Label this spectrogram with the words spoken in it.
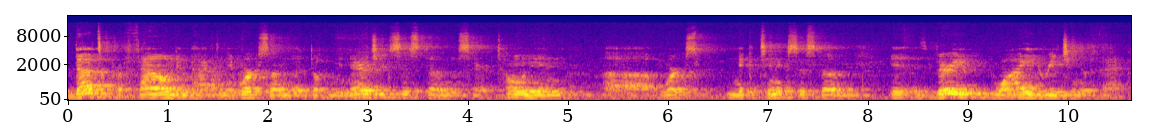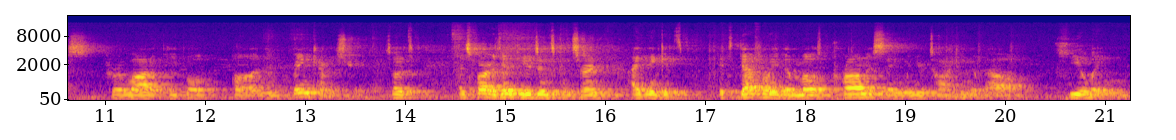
that's a profound impact, and it works on the dopaminergic system, serotonin, uh, works nicotinic system. It has very wide-reaching effects for a lot of people on brain chemistry. So it's, as far as entheogen is concerned, I think it's, it's definitely the most promising when you're talking about healing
